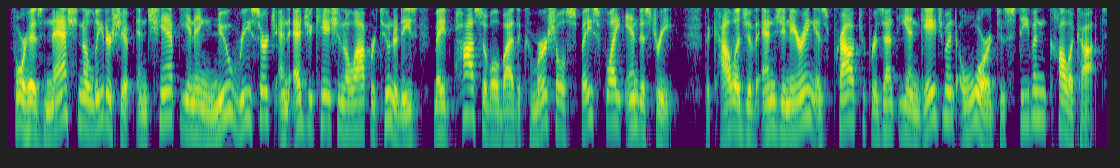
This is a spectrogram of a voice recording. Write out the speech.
For his national leadership in championing new research and educational opportunities made possible by the commercial spaceflight industry, the College of Engineering is proud to present the Engagement Award to Steven Collicott.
